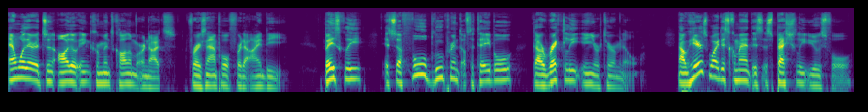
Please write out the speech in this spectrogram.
And whether it's an auto increment column or not, for example, for the ID. Basically, it's a full blueprint of the table directly in your terminal. Now here's why this command is especially useful.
